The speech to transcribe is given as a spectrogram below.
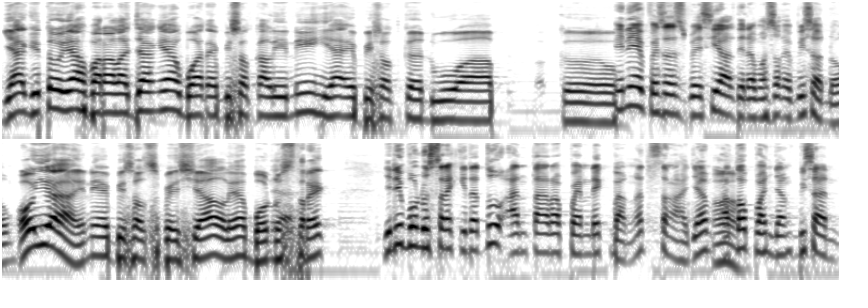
Ya gitu ya para lajang ya buat episode kali ini ya episode kedua ke Ini episode spesial tidak masuk episode dong. Oh iya, ini episode spesial ya, bonus Ya. track. Jadi bonus track kita tuh antara pendek banget setengah jam Ah. atau panjang pisan.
